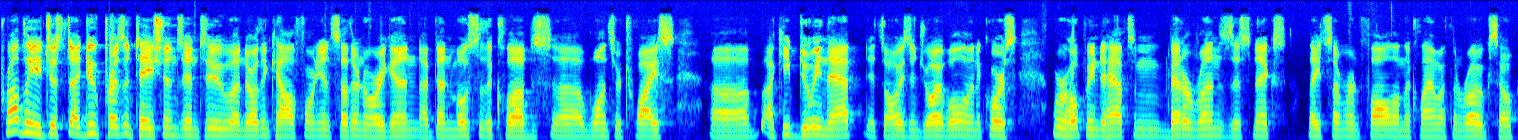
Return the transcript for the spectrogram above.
Probably just I do presentations into uh, Northern California and Southern Oregon. I've done most of the clubs uh, once or twice. Uh, I keep doing that. It's always enjoyable, and of course, we're hoping to have some better runs this next late summer and fall on the Klamath and Rogue. So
